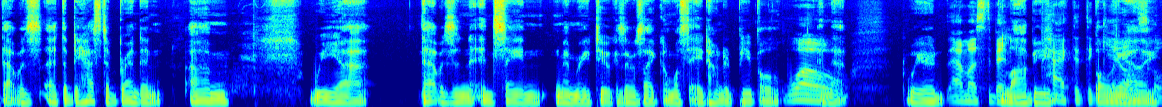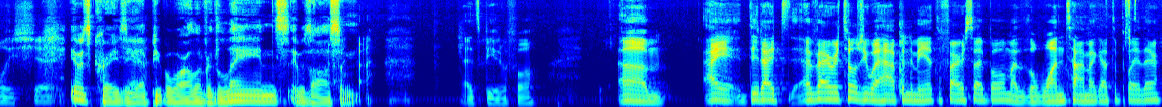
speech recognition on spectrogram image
that was at the behest of Brendan. Um, we uh, that was an insane memory too, because there was like almost 800 people Whoa, in that weird that must have been lobby packed at the bowling gills. alley. Holy shit, it was crazy. Yeah. Yeah. people were all over the lanes. It was awesome. that's beautiful. Um, I did. I have I ever told you what happened to me at the Fireside Bowl? My, the one time I got to play there.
